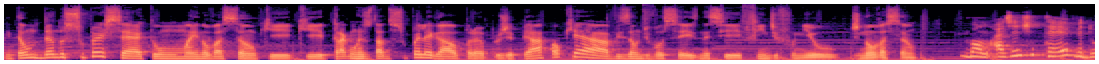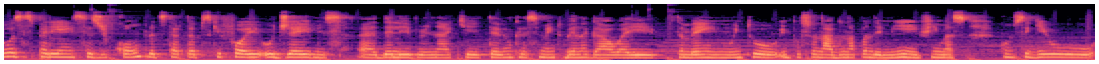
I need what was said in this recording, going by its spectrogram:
Então, dando super certo uma inovação que, que traga um resultado super legal para o GPA, qual que é a visão de vocês nesse fim de funil de inovação? Bom, a gente teve duas experiências de compra de startups que foi o James é, Delivery, né, que teve um crescimento bem legal aí, também muito impulsionado na pandemia, enfim, mas conseguiu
